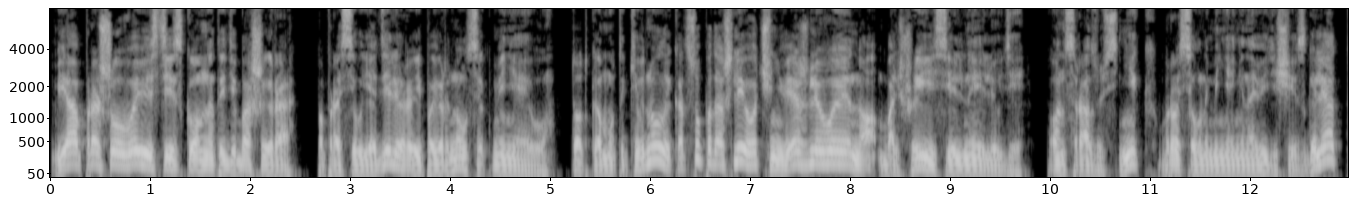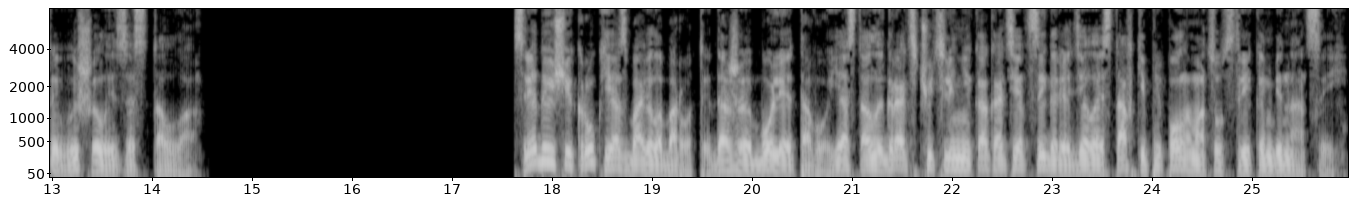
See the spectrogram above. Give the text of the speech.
«Я прошу вывести из комнаты дебашира», — попросил я дилера и повернулся к Минееву. Тот кому-то кивнул, и к отцу подошли очень вежливые, но большие и сильные люди. Он сразу сник, бросил на меня ненавидящий взгляд и вышел из-за стола. Следующий круг я сбавил обороты. Даже более того, я стал играть чуть ли не как отец Игоря, делая ставки при полном отсутствии комбинаций.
